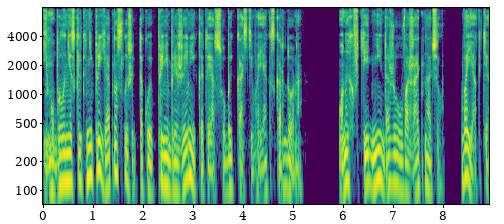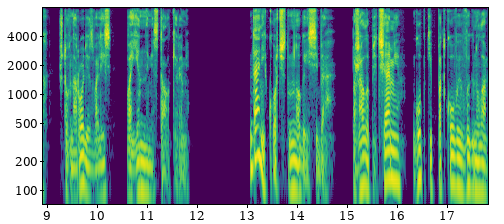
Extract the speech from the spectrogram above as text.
Ему было несколько неприятно слышать такое пренебрежение к этой особой касте вояк с кордона. Он их в те дни даже уважать начал. Вояк тех, что в народе звались военными сталкерами. Да, они корчат много из себя. Пожала плечами, губки подковой выгнула.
